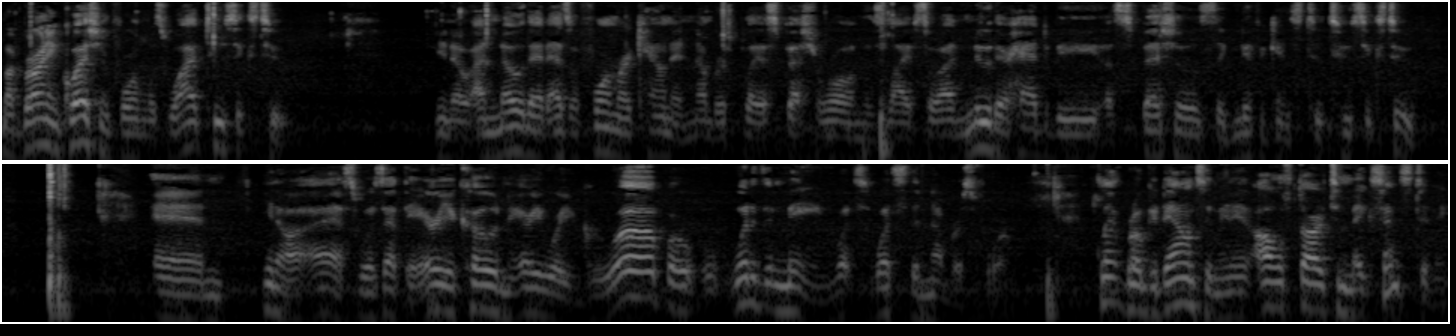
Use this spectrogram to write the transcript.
my burning question for him was why 262? You know, I know that as a former accountant, numbers play a special role in this life, so I knew there had to be a special significance to 262. And, you know, I asked, was that the area code in the area where you grew up, or what does it mean? What's, what's the numbers for? Clint broke it down to me, and it all started to make sense to me.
